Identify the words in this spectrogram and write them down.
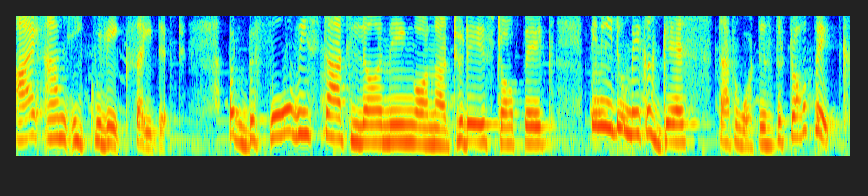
I am equally excited. But before we start learning on our today's topic, we need to make a guess that what is the topic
